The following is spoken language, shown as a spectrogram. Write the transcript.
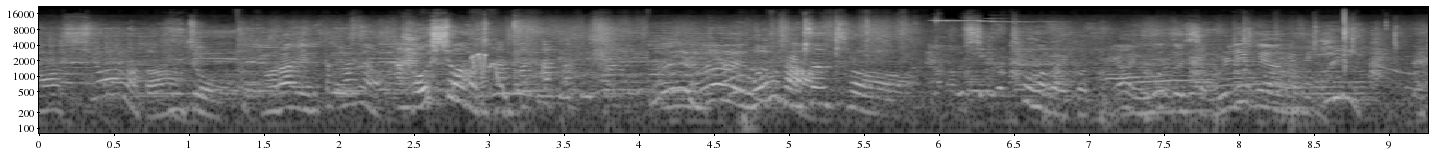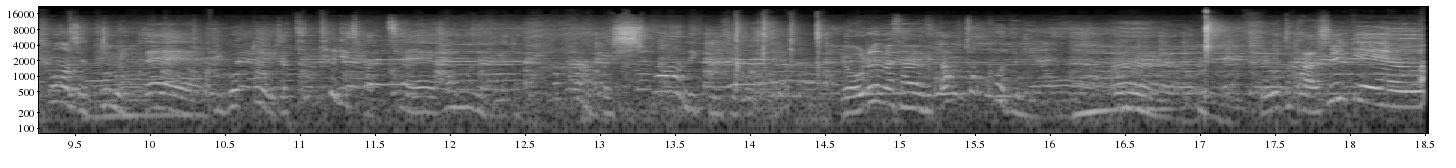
아 시원하다. 그죠? 바람이 딱 하면 더 시원하죠. 네, 너무 괜찮죠. 또 싱크 토너가 있거든요. 이것도 진짜 올리브영에서 1위 토너 제품인데 이것도 이제 티트리 자체 성분이 되게 그 시원한 느낌이 들거든요. 여름에 사용이 딱 좋거든요. 네. 이것도 가실게요.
